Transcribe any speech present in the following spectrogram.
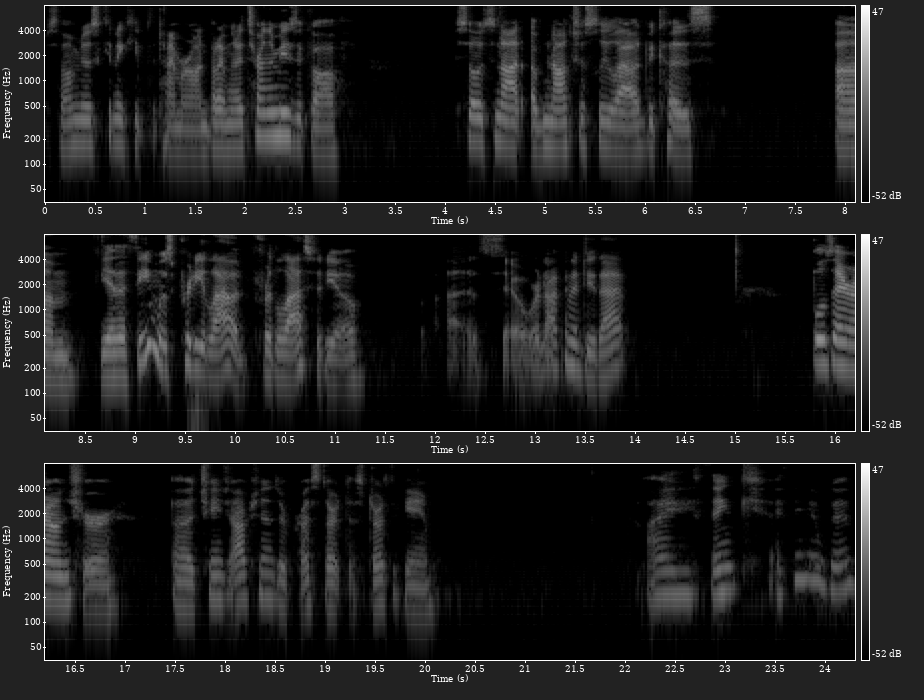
So I'm just going to keep the timer on, but I'm going to turn the music off so it's not obnoxiously loud because um yeah, the theme was pretty loud for the last video. Uh, so we're not going to do that. Bullseye round, sure. Uh, change options or press start to start the game. I think, I think I'm good.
